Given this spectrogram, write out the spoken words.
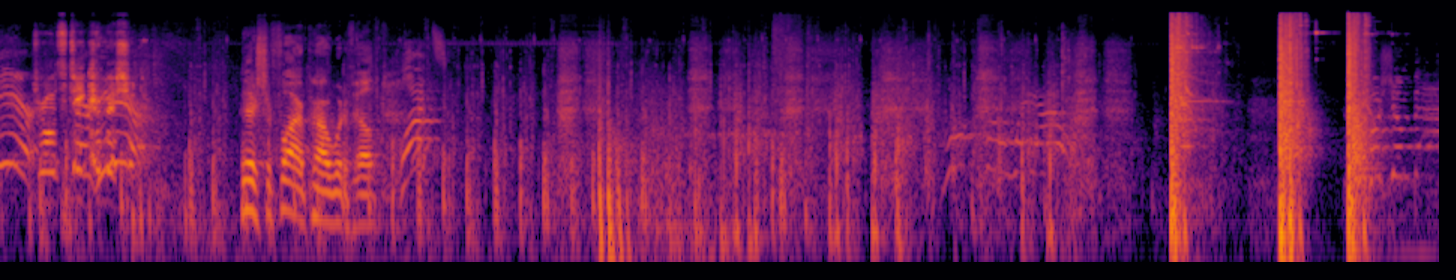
Here! Drones They're decommissioned. here! The extra firepower would have helped. What? Push 'em back!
